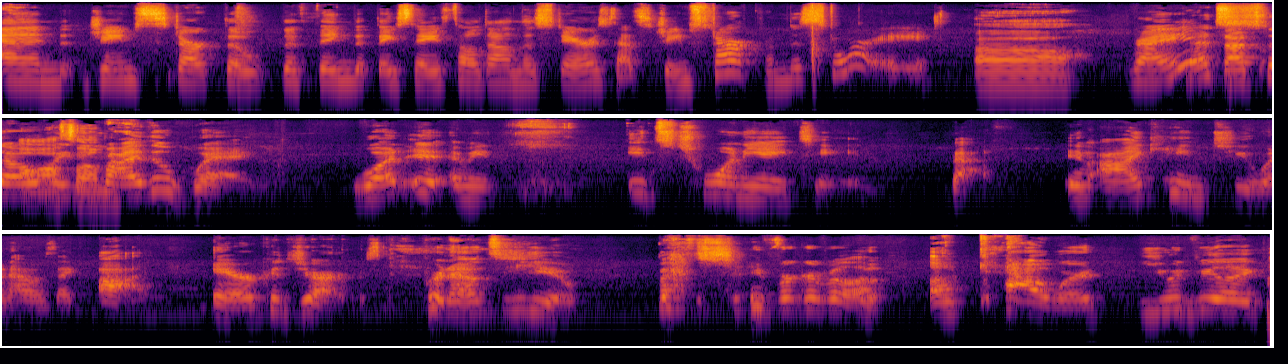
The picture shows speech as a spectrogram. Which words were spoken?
and James Stark, the the thing that they say fell down the stairs, that's James Stark from the story, Oh, right? That's, That's so awesome. amazing. By the way, what it, I mean, it's 2018, Beth. If I came to you and I was like, I, Erica Jarvis, pronounce you, Beth Schaefer Gravilla, a coward, you would be like,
